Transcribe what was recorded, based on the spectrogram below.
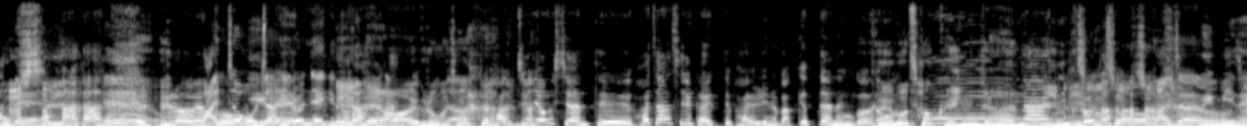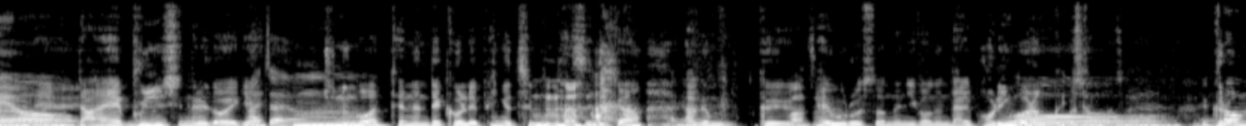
혹시 네. 네. 네. 뭐 만져보자 이런 얘기도 네네 네. 아 그런 거 절대 박준영 씨한테 화장실 갈 때 바이올린을 맡겼다는 건 그것도 굉장한 의미죠 그렇죠. 맞아요 의미네요 맞아요. 네. 나의 분신을 너에게 맞아요. 주는 것 같았는데 그걸 내팽개치고 갔으니까 방금 그 맞아요. 배우로서는 이거는 날 버린 거랑 어, 똑같은 거죠 그런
